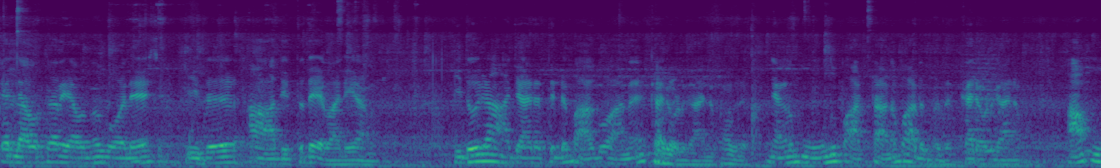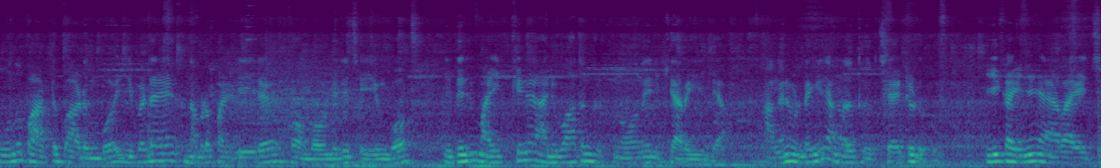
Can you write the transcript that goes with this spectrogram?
നിങ്ങൾക്ക് എല്ലാവർക്കും അറിയാവുന്ന പോലെ ഇത് ആദ്യത്തെ ദേവാലയമാണ്. ഇതൊരു ആചാരത്തിന്റെ ഭാഗമാണ് കരോൾ ഗാനം ഞങ്ങൾ മൂന്ന് പാട്ടാണ് പാടുന്നത് കരോൾ ഗാനം ആ മൂന്ന് പാട്ട് പാടുമ്പോൾ ഇവിടെ നമ്മുടെ പള്ളിയിൽ കോമ്പൗണ്ടിൽ ചെയ്യുമ്പോൾ ഇതിന് മൈക്കിന് അനുവാദം കിട്ടണമെന്ന് എനിക്കറിയില്ല. അങ്ങനെ ഉണ്ടെങ്കിൽ ഞങ്ങൾ തീർച്ചയായിട്ടും എടുക്കും. ഈ കഴിഞ്ഞ ഞായറാഴ്ച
